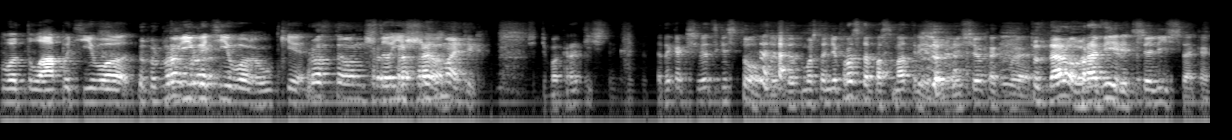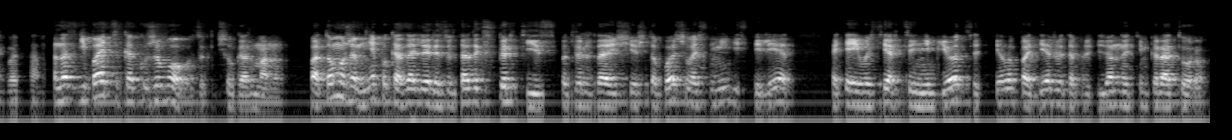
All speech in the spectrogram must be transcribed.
вот лапать его, Ну, двигать его руки. Просто он Что еще? прагматик. Демократичный. какой-то. Это как шведский стол. То есть тут можно не просто посмотреть, но еще как бы Поздороваться. проверить все лично, как бы там. Она сгибается, как у живого, заключил Газманов. Потом уже мне показали результат экспертиз, подтверждающие, что больше 80 лет, хотя его сердце и не бьется, тело поддерживает определенную температуру.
